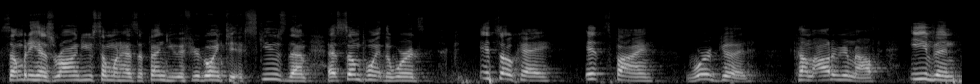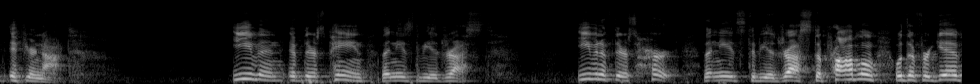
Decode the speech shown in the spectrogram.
somebody has wronged you, someone has offended you. If you're going to excuse them, at some point, the words, it's okay, it's fine, we're good, come out of your mouth, even if you're not. Even if there's pain that needs to be addressed. Even if there's hurt that needs to be addressed. The problem with the forgive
